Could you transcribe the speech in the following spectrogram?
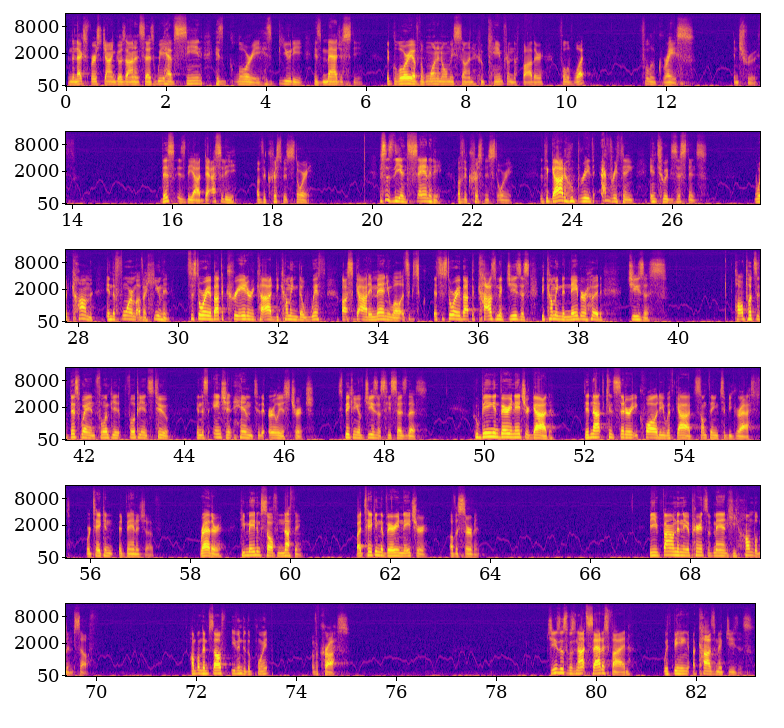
In the next verse, John goes on and says, We have seen his glory, his beauty, his majesty, the glory of the one and only Son who came from the Father, full of what? Full of grace and truth. This is the audacity of the Christmas story. This is the insanity of the Christmas story. That the God who breathed everything into existence would come in the form of a human. It's a story about the Creator God becoming the with us God, Emmanuel. It's, it's a story about the cosmic Jesus becoming the neighborhood Jesus. Paul puts it this way in Philippians 2, in this ancient hymn to the earliest church. Speaking of Jesus, he says this Who being in very nature God, did not consider equality with God something to be grasped or taken advantage of. Rather, he made himself nothing by taking the very nature of a servant. Being found in the appearance of man, he humbled himself. Humbled himself even to the point of a cross. Jesus was not satisfied with being a cosmic Jesus.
